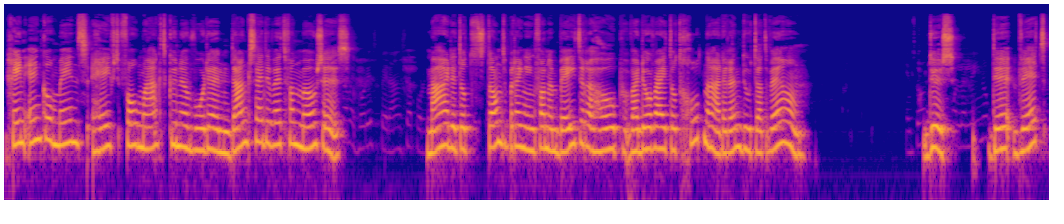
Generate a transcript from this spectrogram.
Geen enkel mens heeft volmaakt kunnen worden dankzij de wet van Mozes. Maar de totstandbrenging van een betere hoop, waardoor wij tot God naderen, doet dat wel. Dus de wet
